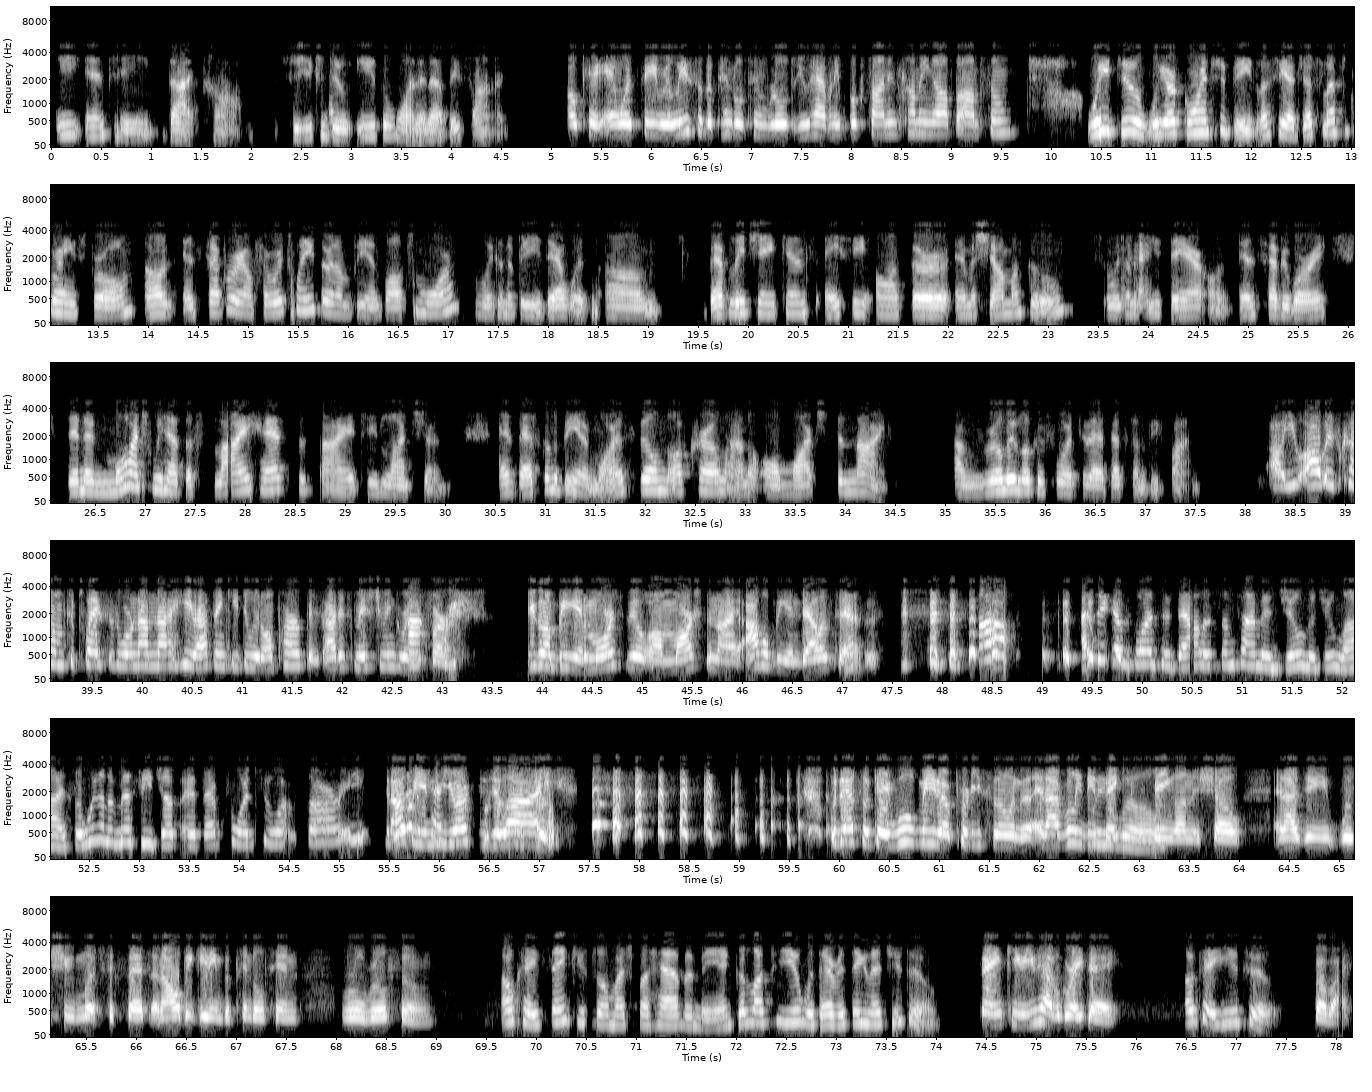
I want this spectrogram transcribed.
E N T dot com. So you can do either one, and that'll be fine. Okay, and with the release of the Pendleton Rule, do you have any book signings coming up um, soon? We do. We are going to be, let's see, I just left Greensboro. Um, in February, on February 23rd, I'm going to be in Baltimore. We're going to be there with um, Beverly Jenkins, A.C. Arthur, and Michelle Magoo. So we're going to be there on, in February. Then in March, we have the Fly Hat Society Luncheon, and that's going to be in Morrisville, North Carolina on March the 9th. I'm really looking forward to that. That's going to be fun. Oh, you always come to places when I'm not here. I think you do it on purpose. I just missed you in Greensboro. You're going to be in Morrisville on March the 9th. I will be in Dallas, Texas. oh, I think I'm going to Dallas sometime in June or July, so we're going to miss each other at that point, too. I'm sorry. And I'll be in New York in July. but that's okay. We'll meet up pretty soon. And I really do we thank will. you for being on the show. And I do wish you much success. And I'll be getting the Pendleton rule real soon. Okay, thank you so much for having me, and good luck to you with everything that you do. Thank you. You have a great day. Okay, you too. Bye bye.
